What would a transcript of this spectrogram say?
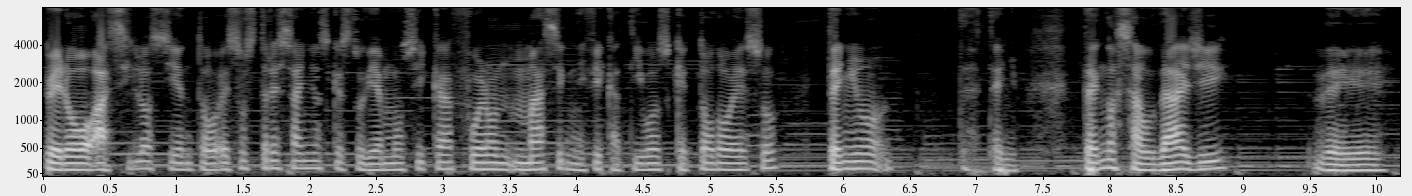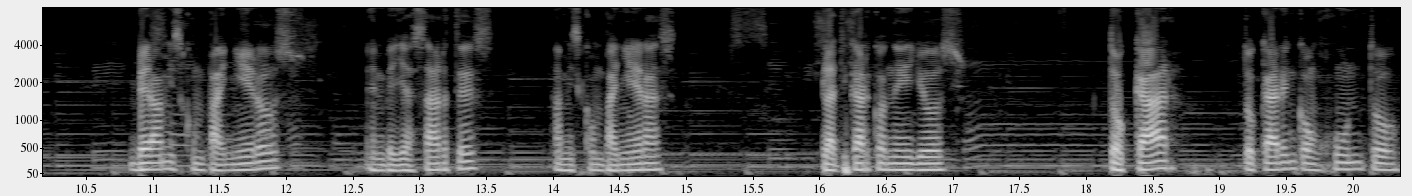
Pero así lo siento. Esos tres años que estudié música fueron más significativos que todo eso. Tengo, tengo, tengo saudade de ver a mis compañeros en Bellas Artes, a mis compañeras, platicar con ellos, tocar, tocar en conjunto,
